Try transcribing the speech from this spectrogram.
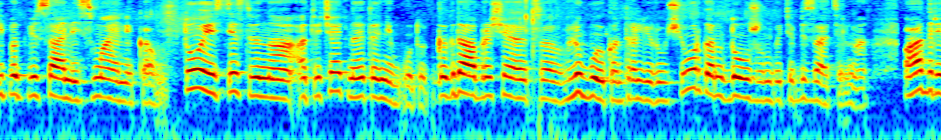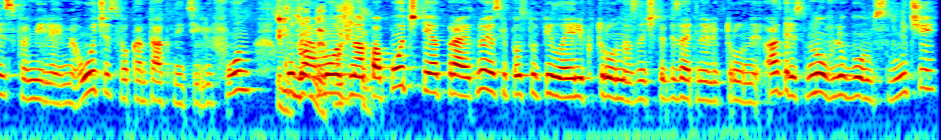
и подписались смайликом, то, естественно, отвечать на это не будут. Когда обращаются в любой контролирующий орган, должен быть обязательно адрес, фамилия, имя, отчество, контактный телефон, куда можно почта. по почте отправить. Ну, если поступило электронно, значит обязательно электронный адрес, но в любом случае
